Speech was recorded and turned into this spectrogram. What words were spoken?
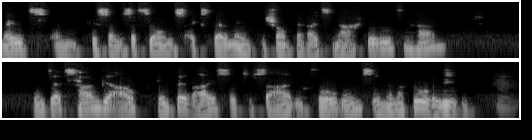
Schmelz- und Kristallisationsexperimenten schon bereits nachgewiesen haben. Und jetzt haben wir auch den Beweis sozusagen vor uns in der Natur liegen. Mhm.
